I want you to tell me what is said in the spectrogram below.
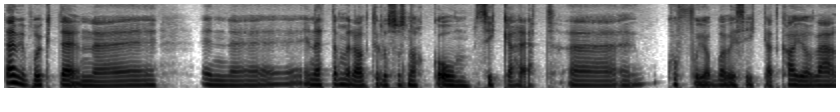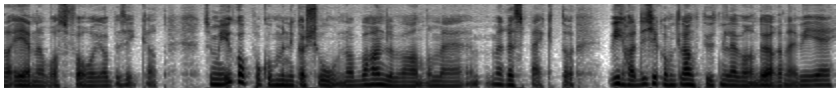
Der vi brukte en, en, en ettermiddag til å snakke om sikkerhet. Hvorfor jobber vi sikkert? Hva gjør hver og en av oss for å jobbe sikkert? Så mye går på kommunikasjon og behandle hverandre med, med respekt. Og vi hadde ikke kommet langt uten leverandørene. Vi er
